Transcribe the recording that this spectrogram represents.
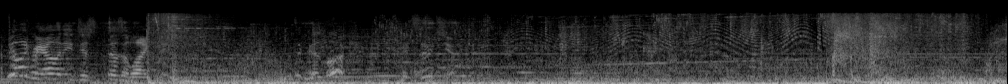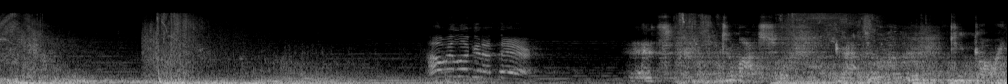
I feel like reality just doesn't like me. It's a good look. It suits you. How are we looking up there? It's too much. You have to keep going.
